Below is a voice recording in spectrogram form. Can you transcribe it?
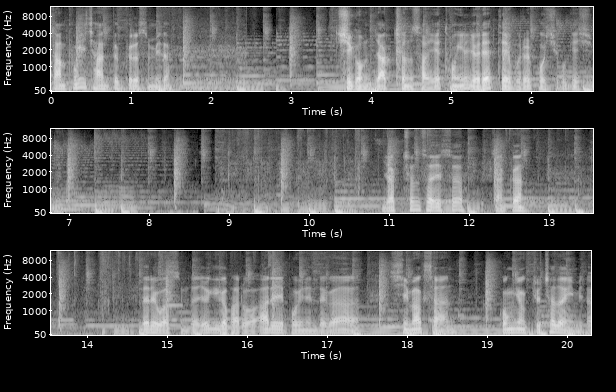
단풍이 잔뜩 들었습니다. 지금 약천사의 통일 열애 대부를 보시고 계십니다. 약천사에서 잠깐 내려왔습니다. 여기가 바로 아래에 보이는 데가 심악산 공영 주차장입니다.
